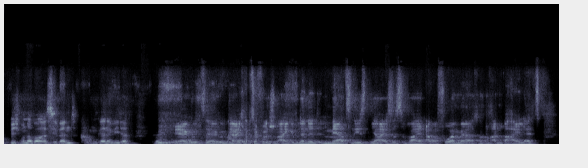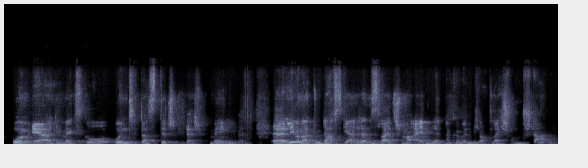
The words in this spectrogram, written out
wirklich wunderbares Event. Komm gerne wieder. Sehr gut, sehr gut. Ja, ich habe es ja vorhin schon eingeblendet. Im März nächsten Jahr ist es soweit, aber vorher mehr erstmal noch andere Highlights. OMR, die Mexico und das Digital Dash Main Event. Äh, Leonard, du darfst gerne deine Slides schon mal einblenden, dann können wir nämlich auch gleich schon starten.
